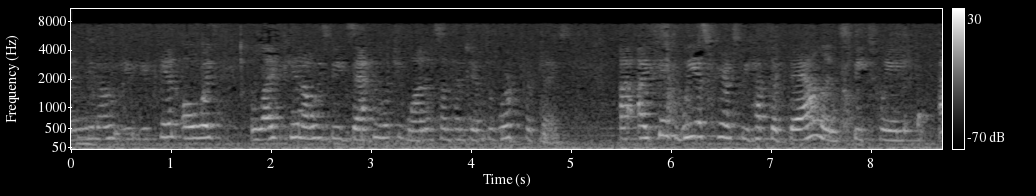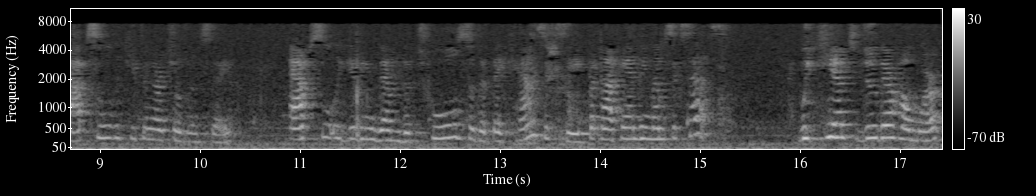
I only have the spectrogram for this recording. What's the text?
and you know, you, you can't always life can't always be exactly what you want, and sometimes you have to work for things. I I think we as parents, we have to balance between absolutely keeping our children safe, absolutely giving them the tools so that they can succeed, but not handing them success. We can't do their homework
